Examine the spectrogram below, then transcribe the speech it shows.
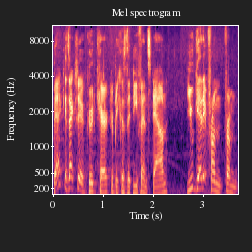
Baek is actually a good character because the defense down. You get it from from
